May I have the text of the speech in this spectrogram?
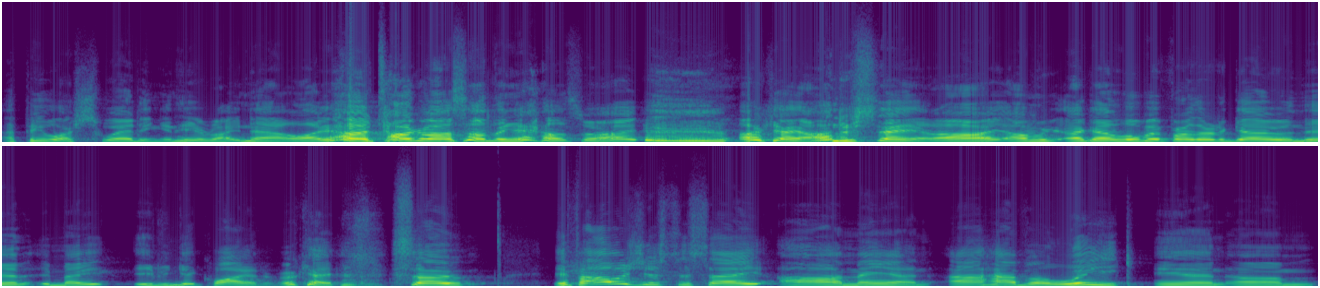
Uh, people are sweating in here right now. Like, uh, talk about something else, right? Okay, I understand. All right, I'm, I got a little bit further to go, and then it may even get quieter. Okay, so if I was just to say, oh man, I have a leak in um,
